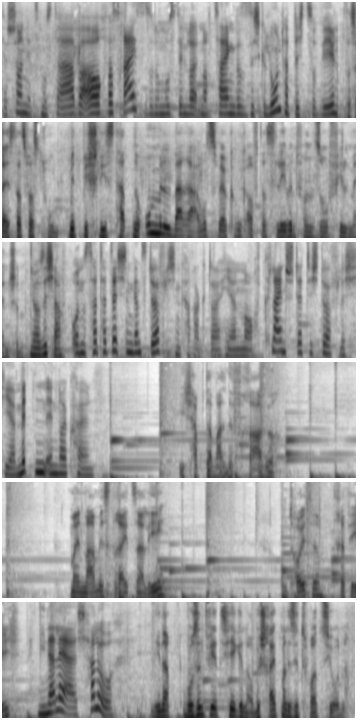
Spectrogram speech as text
Ja schon, jetzt musst du aber auch was reißen. Also du musst den Leuten auch zeigen, dass es sich gelohnt hat, dich zu wählen. Das heißt, das, was du mitbeschließt, hat eine unmittelbare Auswirkung auf das Leben von so vielen Menschen. Ja, sicher. Und es hat tatsächlich einen ganz dörflichen Charakter hier noch. Kleinstädtisch dörflich hier, mitten in Neukölln. Ich habe da mal eine Frage. Mein Name ist Reit Saleh und heute treffe ich Nina Lerch. Hallo. Nina, wo sind wir jetzt hier genau? Beschreib mal die Situation.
